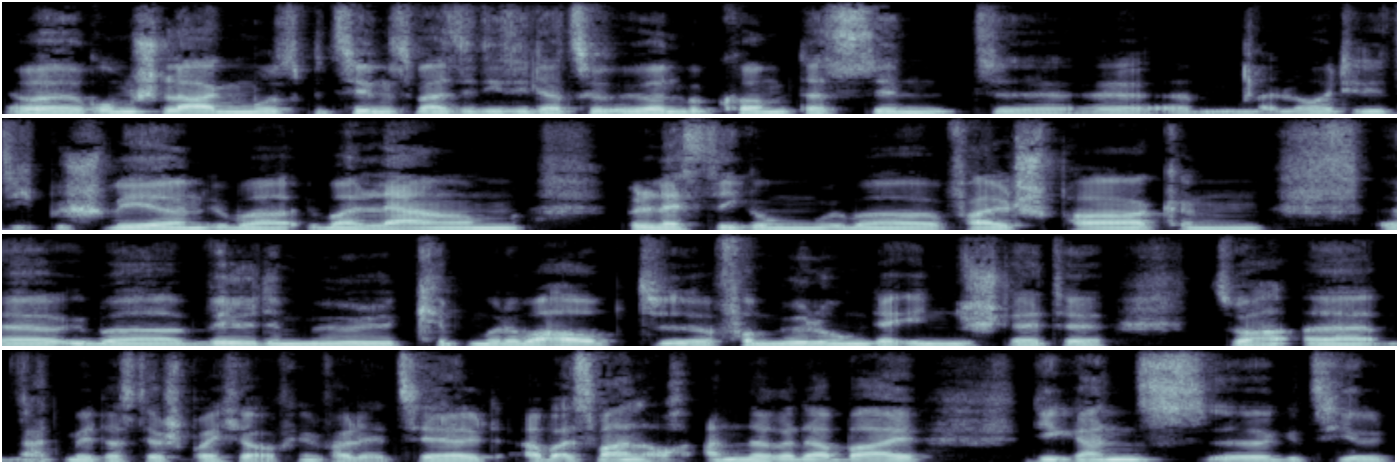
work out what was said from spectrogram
äh, rumschlagen muss, beziehungsweise die sie da zu hören bekommt. Das sind äh, äh, Leute, die sich beschweren über, über Lärm, Belästigung, über Falschparken, äh, über wilde Müllkippen oder überhaupt äh, Vermüllung der Innenstädte. So äh, hat mir das der Sprecher auf jeden Fall erzählt. Aber es waren auch andere dabei, die ganz äh, gezielt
